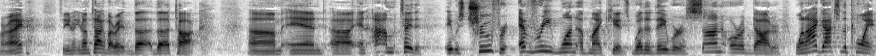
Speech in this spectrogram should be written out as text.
All right. So you know you know what I'm talking about, right? The the talk. Um, and uh, and I'm tell you that it was true for every one of my kids, whether they were a son or a daughter. When I got to the point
